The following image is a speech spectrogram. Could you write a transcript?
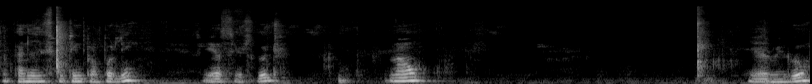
the panel is fitting properly. Yes it's good. Now here we go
